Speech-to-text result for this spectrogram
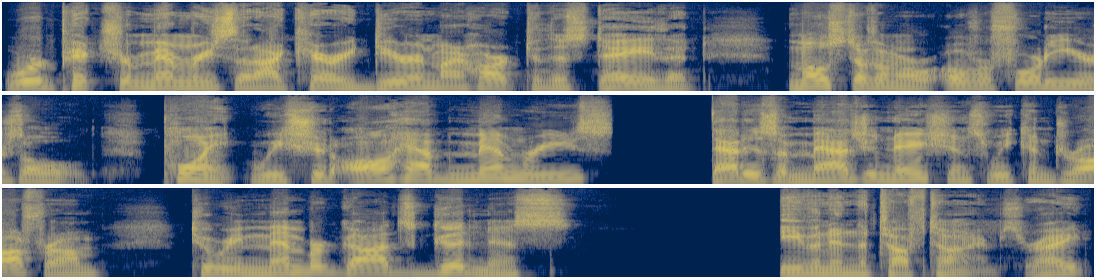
word picture memories that I carry dear in my heart to this day that most of them are over 40 years old. Point, we should all have memories, that is, imaginations we can draw from to remember God's goodness even in the tough times, right?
